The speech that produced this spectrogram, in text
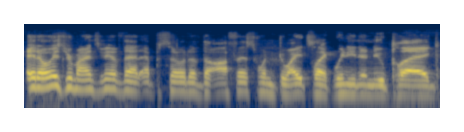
it always reminds me of that episode of The Office when Dwight's like, "We need a new plague."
